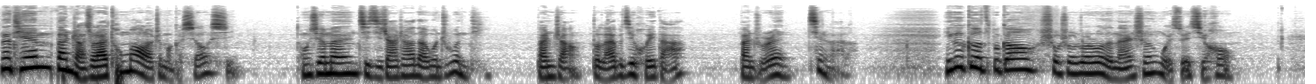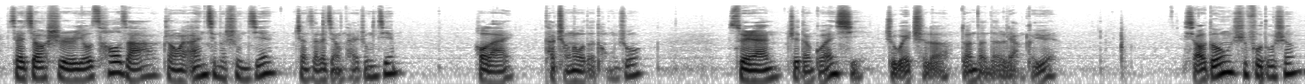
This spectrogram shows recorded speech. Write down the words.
那天班长就来通报了这么个消息，同学们叽叽喳喳的问出问题，班长都来不及回答，班主任进来了。一个个子不高、瘦瘦弱弱的男生尾随其后，在教室由嘈杂转为安静的瞬间，站在了讲台中间。后来，他成了我的同桌。虽然这段关系只维持了短短的两个月。小东是复读生。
